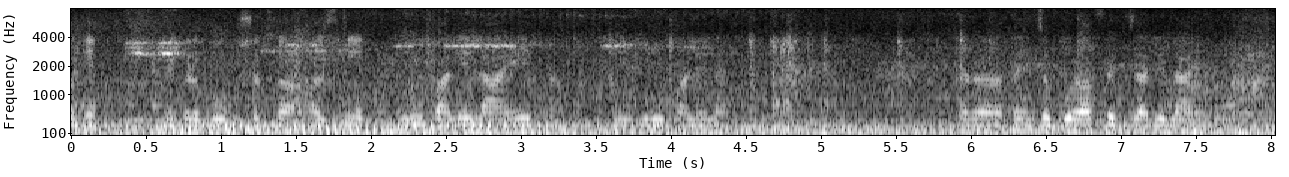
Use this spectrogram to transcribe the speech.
ओके इकडे बघू शकता. अजून एक ग्रुप आलेला आहे. एक ग्रुप आलेला आहे. तर त्यांचं गोळाफेक झालेला आहे.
